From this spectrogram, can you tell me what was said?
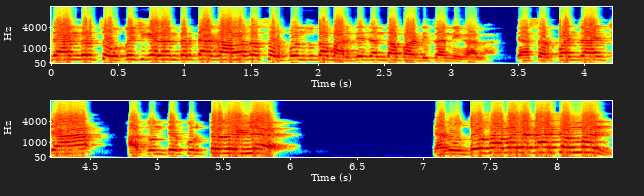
त्यानंतर चौकशी केल्यानंतर त्या गावाचा सरपंच सुद्धा भारतीय जनता पार्टीचा निघाला. त्या सरपंचाच्या हातून ते कृत्य घडलं. त्यात उद्धव साहेबांचा काय संबंध?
